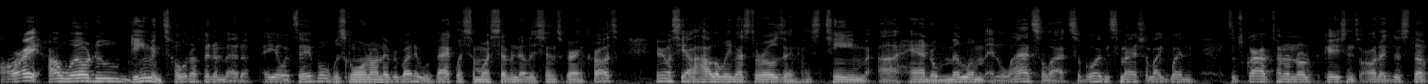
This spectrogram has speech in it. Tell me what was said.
All right, how well do demons hold up in the meta? Ayo, it's Davo. What's going on, everybody? We're back with some more Seven Deadly Sins Grand Cross. We're gonna see how Halloween Estarossa and his team uh, handle Milim and Lancelot. So go ahead and smash the like button, subscribe, turn on notifications, all that good stuff.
